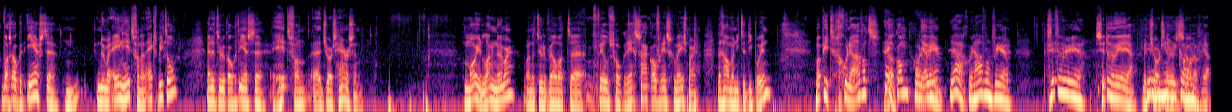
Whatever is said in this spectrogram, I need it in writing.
Was ook het eerste nummer 1 hit van een ex-Beatle. En natuurlijk ook het eerste hit van uh, George Harrison. Een mooi lang nummer. Waar natuurlijk wel wat uh, veel besproken rechtszaak over is geweest. Maar daar gaan we maar niet te diep in. Maar Piet, goedenavond. Hey, Welkom. Jij weer? Ja, goedenavond weer. Daar zitten we weer. Zitten we weer, ja. Met George Harrison solo. Ja.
